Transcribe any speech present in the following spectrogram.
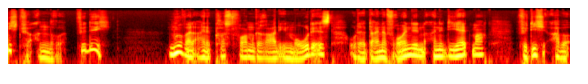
nicht für andere, für dich. Nur weil eine Kostform gerade in Mode ist oder deine Freundin eine Diät macht, für dich aber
